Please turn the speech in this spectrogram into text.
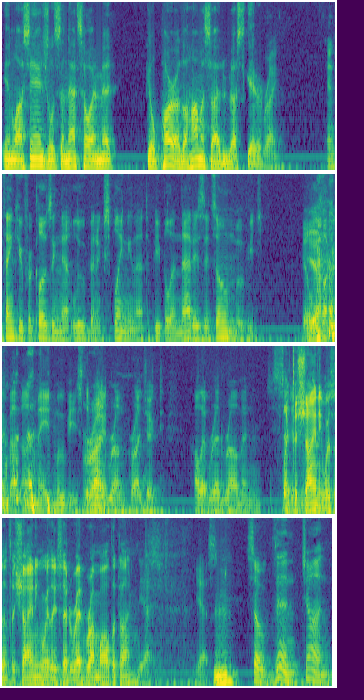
in Los Angeles, and that's how I met Gil Parra, the homicide investigator. Right. And thank you for closing that loop and explaining that to people. And that is its own movie. Bill Yeah. talking about unmade movies. The Right. Red Rum Project. Call it Red Rum and It's like set The Shining, wasn't it? The Shining where they said red rum all the time. Yes. Yes. Mhm. So then, John,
